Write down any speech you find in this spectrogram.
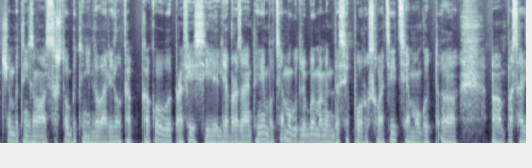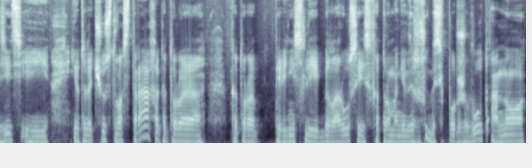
чем бы ты ни занимался, что бы ты ни говорил, как, какой бы профессии или образования ты ни был, тебя могут в любой момент до сих пор схватить, тебя могут э, э, посадить. И, и вот это чувство страха, которое, которое перенесли белорусы, и с которым они до, до сих пор живут, оно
